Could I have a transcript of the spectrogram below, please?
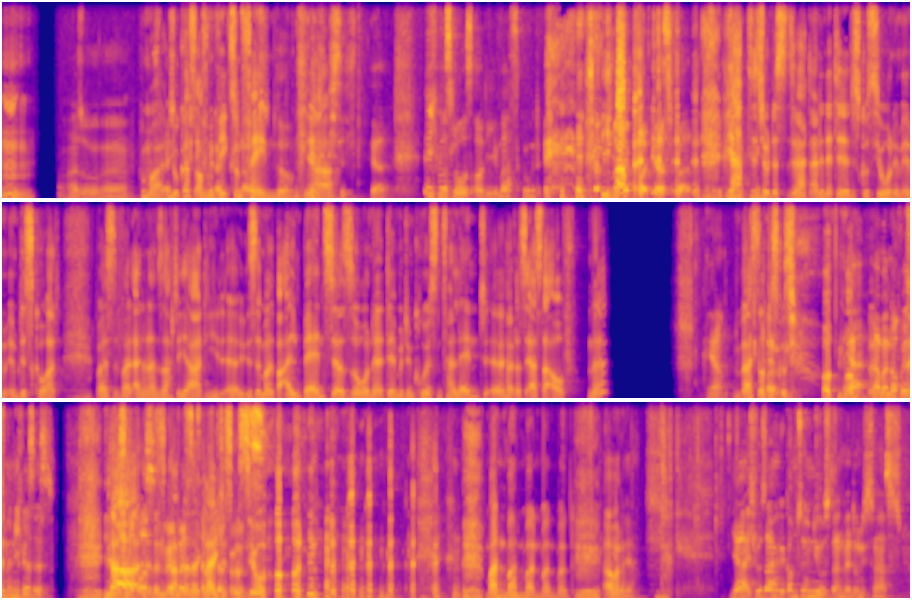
Hm. Also, äh, Guck mal, Lukas auf dem Weg zum Fame, du. Ja. Richtig, ja. Ich muss los, Olli. Mach's gut. ich hab ja. neue Podcast-Partner. Wir hatten schon das, wir hatten eine nette Diskussion im, im, im Discord, weil, weil einer dann sagte, ja, die äh, ist immer bei allen Bands ja so, ne, der mit dem größten Talent äh, hört als erster auf, ne? Ja. Weißt du noch, Diskussion? Ja, aber noch wissen wir nicht, wer es ist. Wir ja, es gab da gleich Diskussion. Mann, Mann, Mann, Mann, Mann. Aber naja. Ja, ich würde sagen, wir kommen zu den News dann, wenn du nichts mehr hast.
